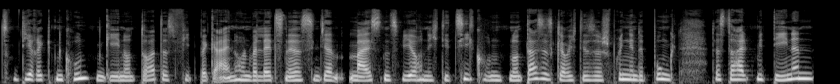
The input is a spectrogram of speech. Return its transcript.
zum direkten Kunden gehen und dort das Feedback einholen, weil letzten Endes sind ja meistens wir auch nicht die Zielkunden. Und das ist, glaube ich, dieser springende Punkt, dass du halt mit denen,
